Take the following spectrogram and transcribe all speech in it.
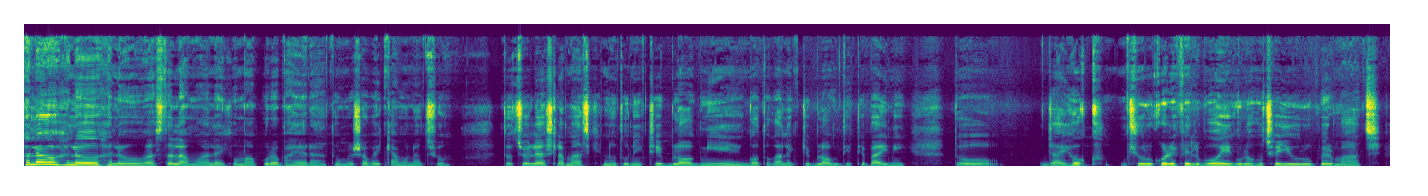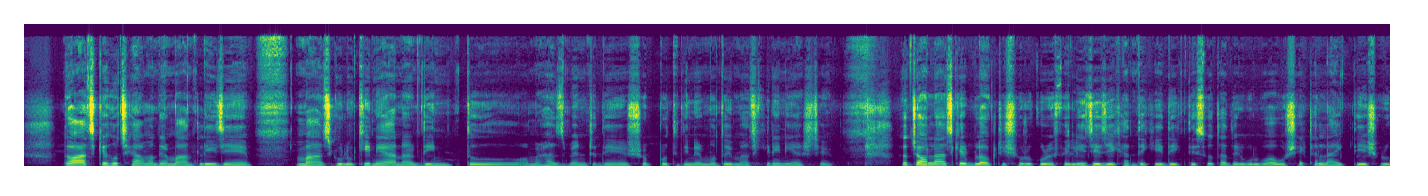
হ্যালো হ্যালো হ্যালো, আসসালামু আলাইকুম আপুরা, ভাইয়েরা, তোমরা সবাই কেমন আছো? তো চলে আসলাম আজকে নতুন একটি ব্লগ নিয়ে। গতকাল একটি ব্লগ দিতে পাইনি তো যাই হোক শুরু করে ফেলব। এগুলো হচ্ছে ইউরোপের মাছ। তো আজকে হচ্ছে আমাদের মান্থলি যে মাছগুলো কিনে আনার দিন, তো আমার হাজব্যান্ড সব প্রতিদিনের মতোই মাছ কিনে নিয়ে আসছে। তো চলো আজকের ব্লগটি শুরু করে ফেলি। যে যেখান থেকেই দেখতেছো, তাদের বলব অবশ্যই একটা লাইক দিয়ে শুরু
